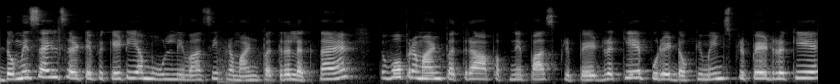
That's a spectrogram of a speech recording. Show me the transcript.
डोमिसाइल सर्टिफिकेट या मूल निवासी प्रमाण पत्र लगता है। तो वो प्रमाण पत्र आप अपने पास प्रिपेयर्ड रखिए, पूरे डॉक्यूमेंट्स प्रिपेयर्ड रखिए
